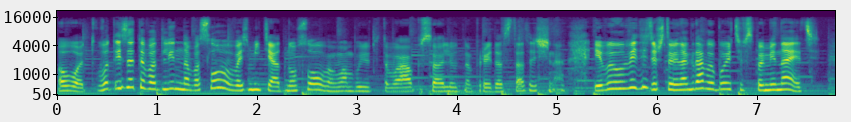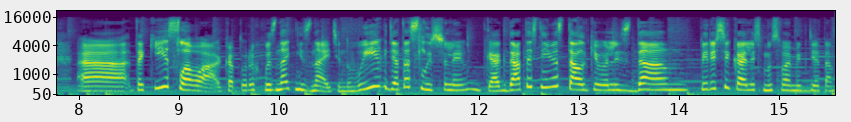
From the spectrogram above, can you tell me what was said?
Вот. Вот из этого длинного слова возьмите одно слово, вам будет этого абсолютно предостаточно. И вы увидите, что иногда вы будете вспоминать а, такие слова, которых вы знать не знаете, но вы их где-то слышали, когда-то с ними сталкивались, да, пересекались мы с вами где-то.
